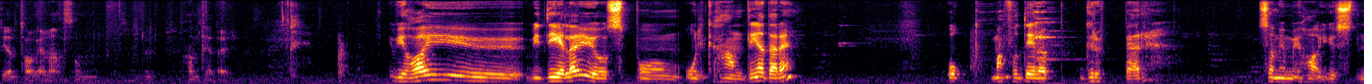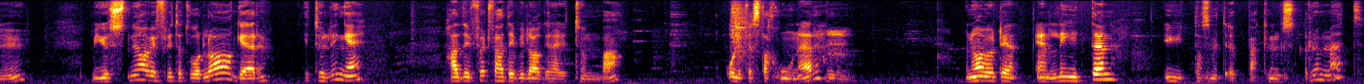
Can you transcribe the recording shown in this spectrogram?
deltagarna som, som du handleder? Vi har ju, vi delar ju oss på olika handledare. Och man får dela upp grupper. Som vi har just nu. Men just nu har vi flyttat vår lager i Tullinge. Hade, först hade vi lager här i Tumba. Olika stationer. Mm. Och nu har vi gjort en, en liten yta som heter uppbackningsrummet.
